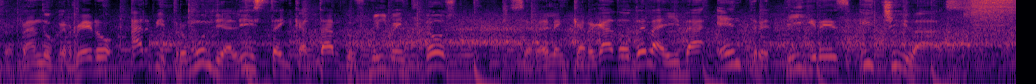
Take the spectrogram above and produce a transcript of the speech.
Fernando Guerrero, árbitro mundialista en Qatar 2022, será el encargado de la ida entre Tigres y Chivas.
